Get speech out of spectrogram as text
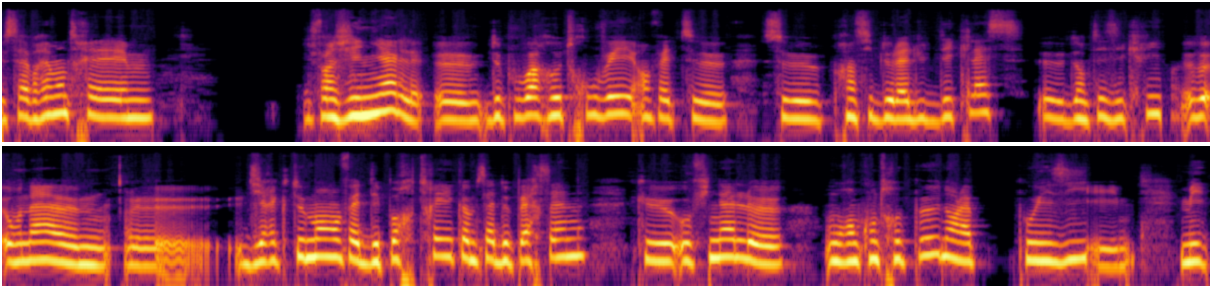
ça vraiment très enfin génial euh, de pouvoir retrouver en fait euh, ce principe de la lutte des classes euh, dans tes écrits. on a directement en fait des portraits comme ça de personnes que au final on rencontre peu dans la poésie et mais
